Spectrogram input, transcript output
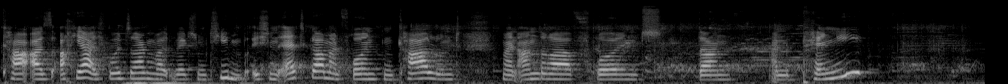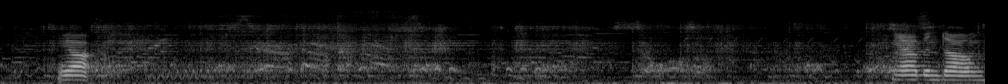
K, also, ach ja, ich wollte sagen, wel- welchem Team. Ich ein Edgar, mein Freund ein Karl und mein anderer Freund dann eine Penny. Ja. Ja, bin down.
